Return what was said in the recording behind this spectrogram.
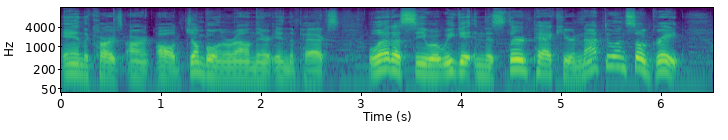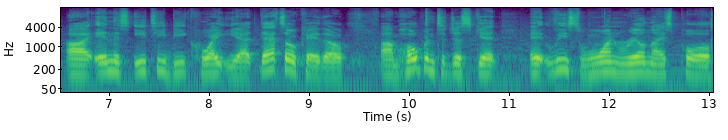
and the cards aren't all jumbling around there in the packs. Let us see what we get in this third pack here. Not doing so great uh, in this ETB quite yet. That's okay though. I'm hoping to just get at least one real nice pull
